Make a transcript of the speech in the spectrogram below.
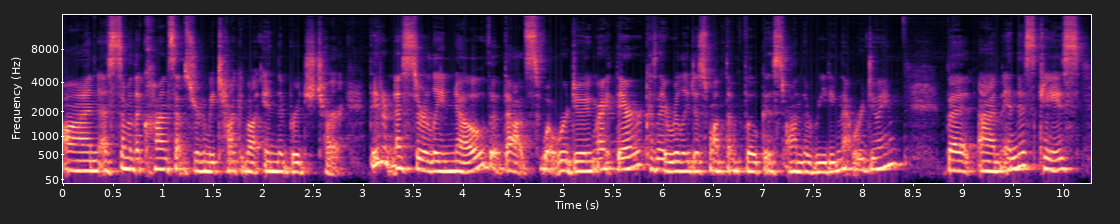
on uh, some of the concepts we're going to be talking about in the bridge chart. They don't necessarily know that that's what we're doing right there because I really just want them focused on the reading that we're doing. But um, in this case,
